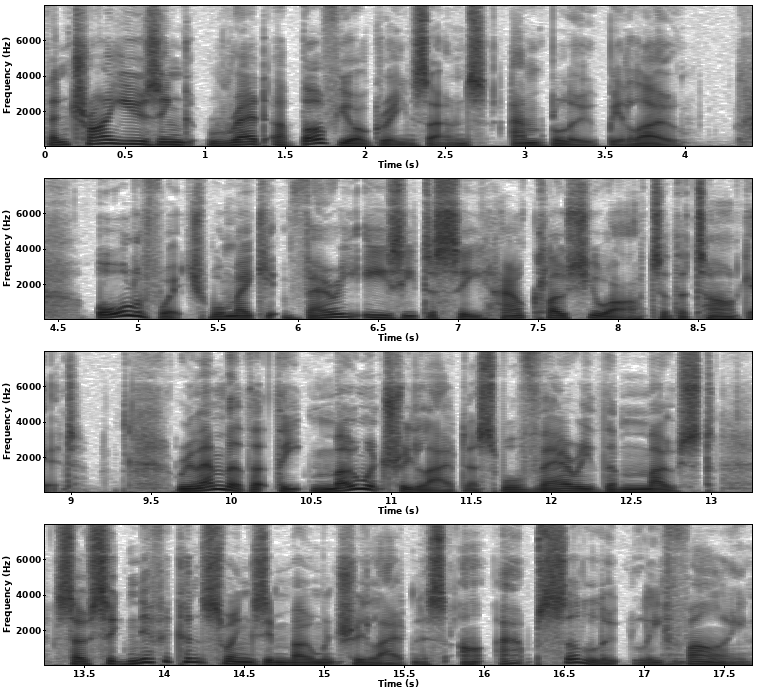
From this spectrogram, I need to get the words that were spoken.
Then try using red above your green zones and blue below all of which will make it very easy to see how close you are to the target. Remember that the momentary loudness will vary the most, so significant swings in momentary loudness are absolutely fine.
